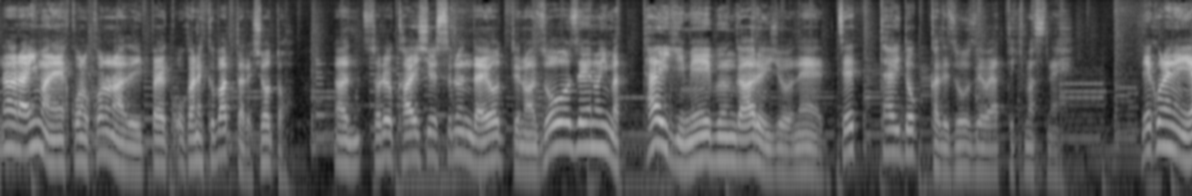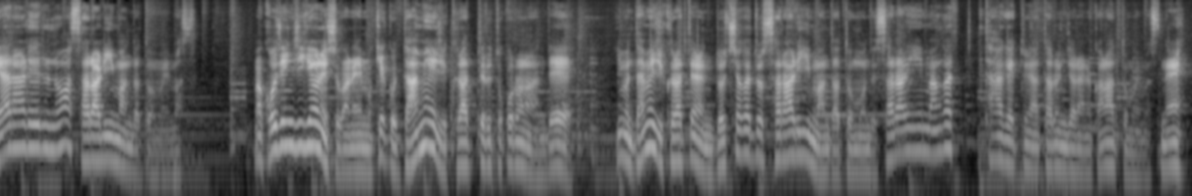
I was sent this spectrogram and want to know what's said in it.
だから今ねこのコロナでいっぱいお金配ったでしょと。それを回収するんだよっていうのは増税の今大義名分がある以上ね絶対どっかで増税をやってきますね。でこれねやられるのはサラリーマンだと思います。まあ、個人事業主とかねもう結構ダメージ食らってるところなんで今ダメージ食らってないのでどちらかというとサラリーマンだと思うんでサラリーマンがターゲットに当たるんじゃないのかなと思いますね。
